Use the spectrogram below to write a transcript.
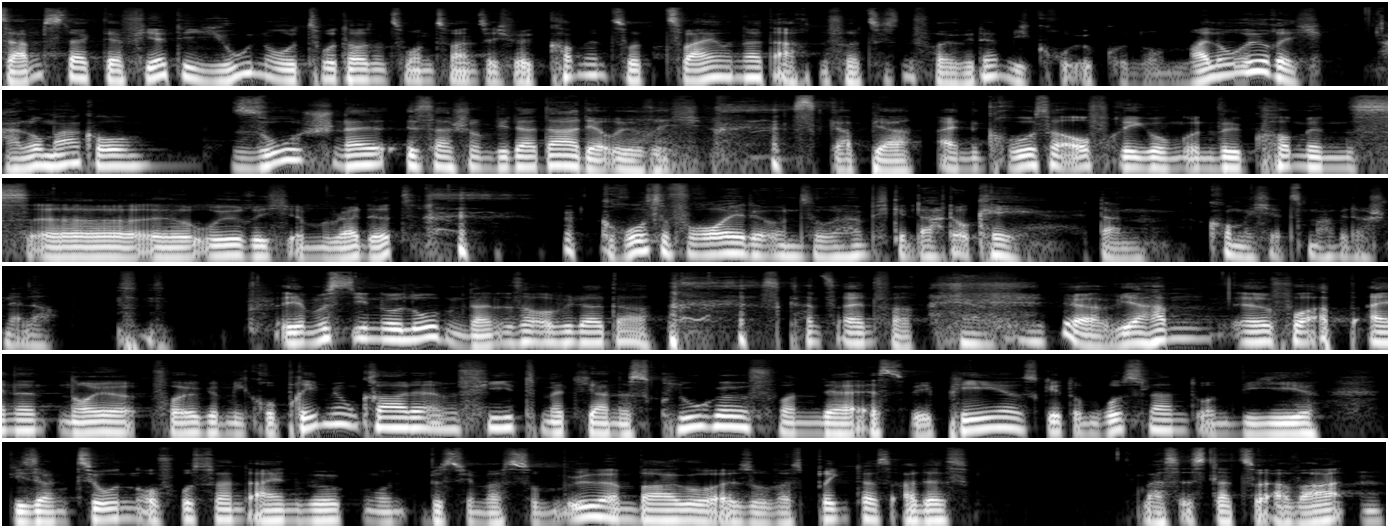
Ist Samstag, der 4. Juni 2022. Willkommen zur 248. Folge der Mikroökonomen. Hallo Ulrich. Hallo Marco. So schnell ist er schon wieder da, der Ulrich. Es gab ja eine große Aufregung und Willkommens äh, äh Ulrich im Reddit. Große Freude und so. Da habe ich gedacht, okay, dann komme ich jetzt mal wieder schneller. Ihr müsst ihn nur loben, dann ist er auch wieder da. das ist ganz einfach. Ja, ja wir haben äh, vorab eine neue Folge Mikro Premium gerade im Feed mit Janis Kluge von der SWP. Es geht um Russland und wie die Sanktionen auf Russland einwirken und ein bisschen was zum Ölembargo. Also was bringt das alles? Was ist da zu erwarten?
